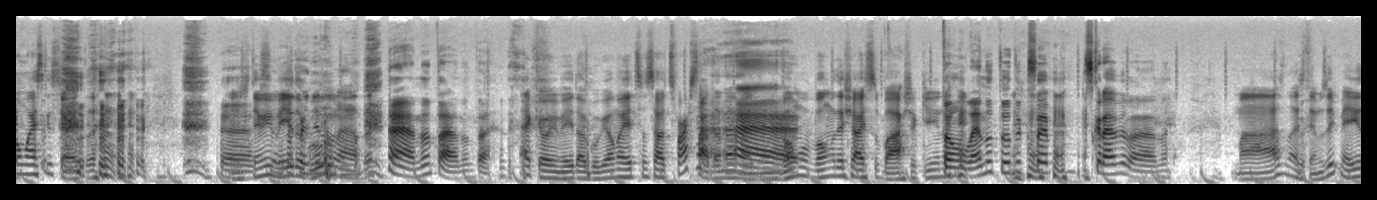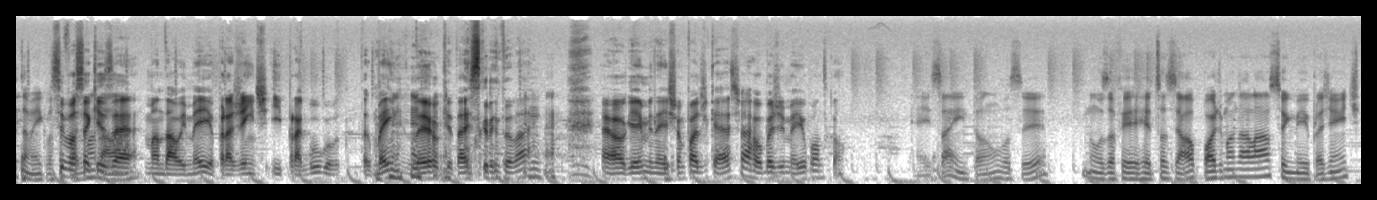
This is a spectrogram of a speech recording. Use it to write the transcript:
não mais que certo. a gente tem o e-mail tá do Google. nada. É, não tá, não tá. É que o e-mail da Google é uma rede social disfarçada, né? É. Mas vamos, vamos deixar isso baixo aqui, né? Estão lendo tudo que você escreve lá, né? Mas nós temos o e-mail também você Se você mandar quiser lá. mandar o e-mail pra gente e pra Google também, ler o que tá escrito lá, é o gamenationpodcast.gmail.com. É isso aí. Então você não usa rede social, pode mandar lá seu e-mail pra gente.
